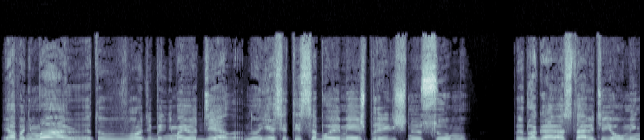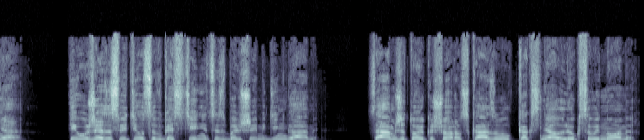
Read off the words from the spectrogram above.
«Я понимаю, это вроде бы не мое дело, но если ты с собой имеешь приличную сумму, предлагаю оставить ее у меня. Ты уже засветился в гостинице с большими деньгами. Сам же только что рассказывал, как снял люксовый номер.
